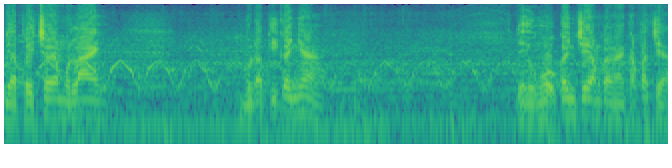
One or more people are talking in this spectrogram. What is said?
Đẹp thì cho em một like, Một đăng ký kênh nhá. Để ủng hộ kênh cho em càng ngày càng phát triển.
